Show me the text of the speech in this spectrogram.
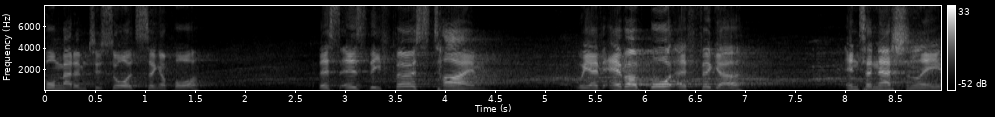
for Madame Tussauds Singapore. This is the first time we have ever bought a figure internationally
